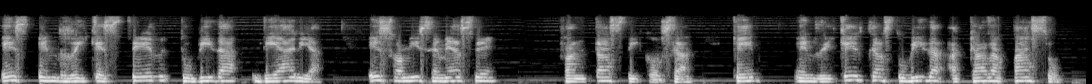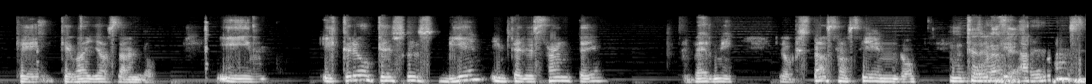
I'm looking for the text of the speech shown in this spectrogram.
es enriquecer tu vida diaria. Eso a mí se me hace fantástico, o sea, que enriquezcas tu vida a cada paso que, que vayas dando. Y, y, creo que eso es bien interesante, Bernie, lo que estás haciendo. Muchas gracias. Además,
